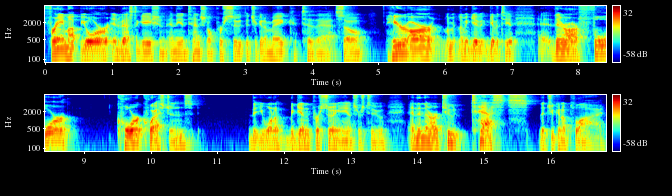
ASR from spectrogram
frame up your investigation and the intentional pursuit that you're going to make to that. So here are let me let me give it give it to you. There are four core questions that you want to begin pursuing answers to. And then there are two tests that you can apply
